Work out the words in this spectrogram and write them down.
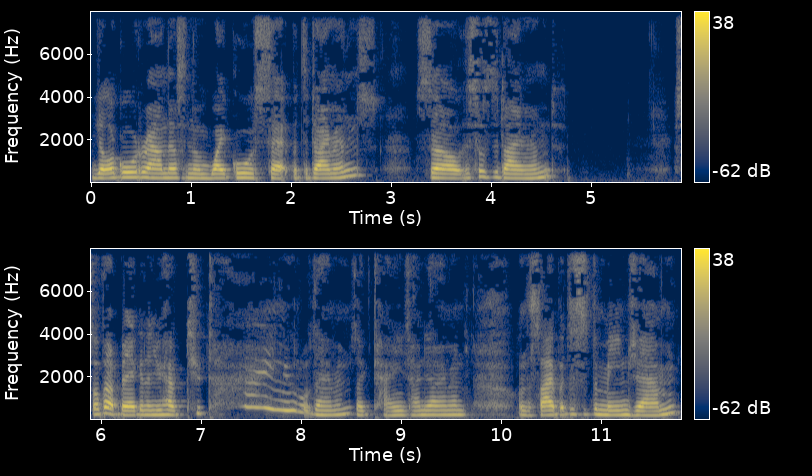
yellow gold around this and then white gold set with the diamonds. So this was the diamond. It's not that big. And then you have two tiny little diamonds, like tiny, tiny diamonds on the side. But this is the main gem.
